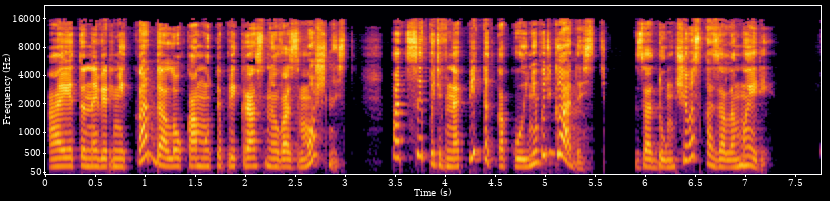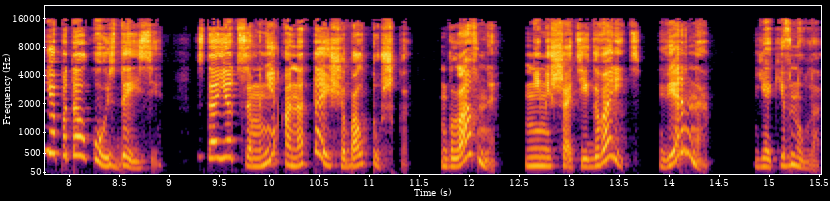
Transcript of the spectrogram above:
А это наверняка дало кому-то прекрасную возможность подсыпать в напиток какую-нибудь гадость, задумчиво сказала Мэри. Я потолкую с Дейзи. Сдается мне, она та еще болтушка. Главное, не мешать ей говорить, верно? Я кивнула.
